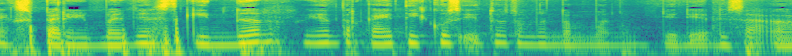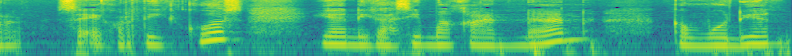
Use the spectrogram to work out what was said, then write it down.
eksperimennya Skinner yang terkait tikus itu teman-teman. Jadi ada seekor, seekor tikus yang dikasih makanan, kemudian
